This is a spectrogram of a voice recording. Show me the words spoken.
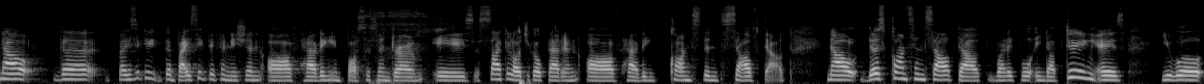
Now, the basically the basic definition of having imposter syndrome is a psychological pattern of having constant self-doubt. Now, this constant self-doubt, what it will end up doing is you will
